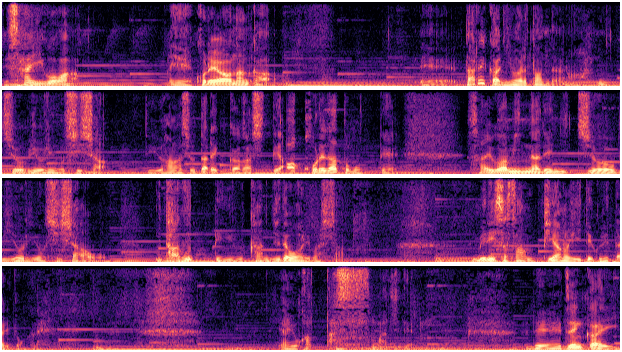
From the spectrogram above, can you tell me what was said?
で最後は、えー、これはなんか、えー、誰かに言われたんだよな。日曜日よりの死者っていう話を誰かが知ってあこれだと思って最後はみんなで日曜日よりの死者を歌うっていう感じで終わりました。メリッサさんピアノ弾いてくれたりとかね。いや良かったっす。マジで。で前回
